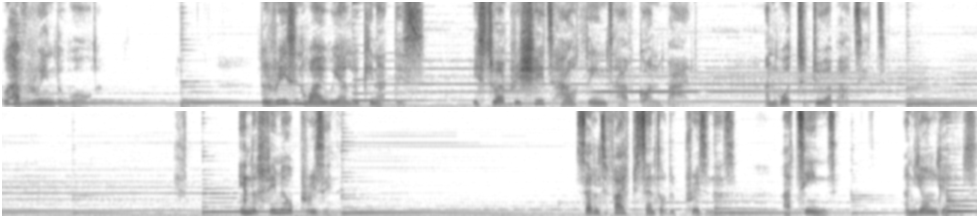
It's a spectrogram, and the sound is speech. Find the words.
who have ruined the world. The reason why we are looking at this is to appreciate how things have gone bad and what to do about it. In the female prison, 75% of the prisoners are teens and young girls.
